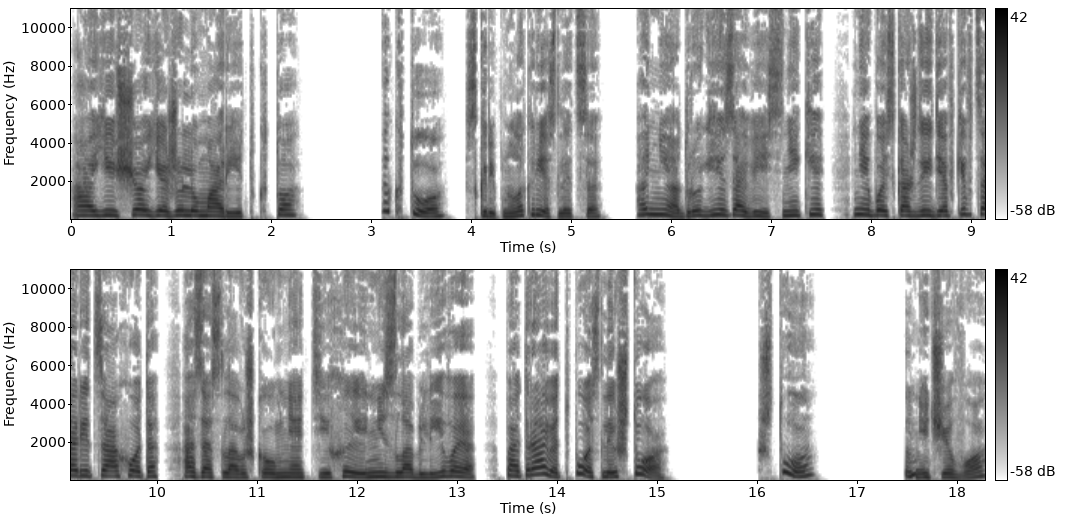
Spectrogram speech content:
А еще ежели уморит кто?» «Кто?» — скрипнула креслица. А не, другие завистники. Небось, каждой девке в царице охота, а за Славушка у меня тихая, незлобливая. Потравят после что? Что? Ничего,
